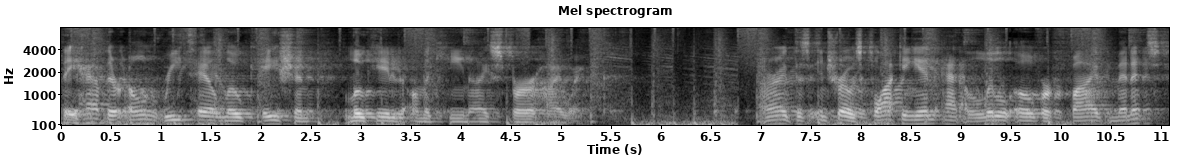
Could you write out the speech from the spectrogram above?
they have their own retail location located on the Kenai Spur Highway. All right, this intro is clocking in at a little over five minutes.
